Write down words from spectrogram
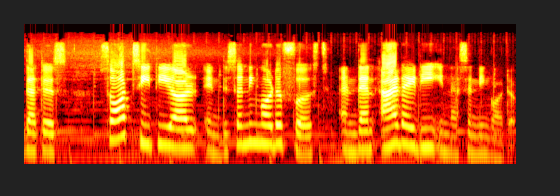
That is, sort CTR in descending order first and then ad ID in ascending order.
